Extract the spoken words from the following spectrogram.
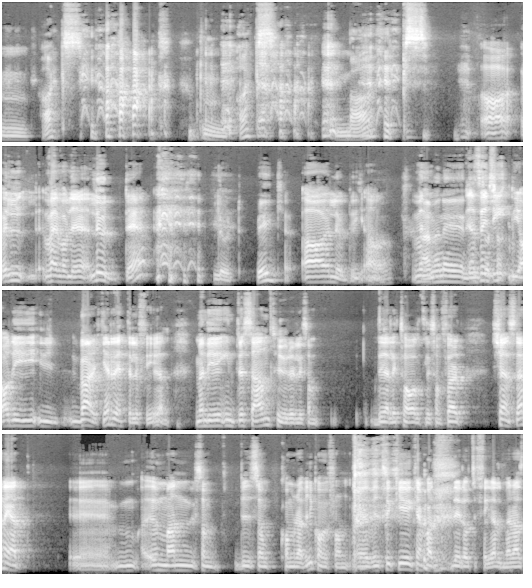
mm, ax. Mm, ax. Max. ja, vad blir det? Ludde? Ludvig. Ja, Ludvig. Ja. Ja. Nej, men det- är alltså, det, ja, det är varken rätt eller fel. Men det är intressant hur det liksom dialektalt liksom. För känslan är att eh, man liksom, vi som kommer där vi kommer ifrån, eh, vi tycker ju kanske att det låter fel medan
